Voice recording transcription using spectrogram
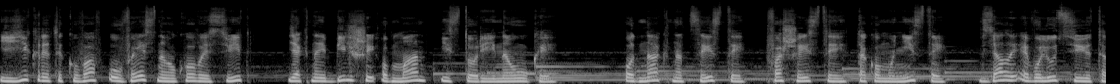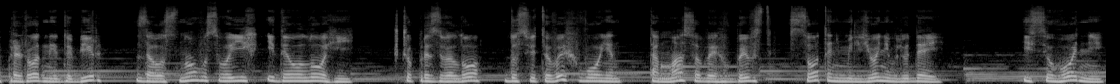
Її критикував увесь науковий світ як найбільший обман історії науки. Однак нацисти, фашисти та комуністи взяли еволюцію та природний добір за основу своїх ідеологій, що призвело до світових воєн та масових вбивств сотень мільйонів людей. І сьогодні,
